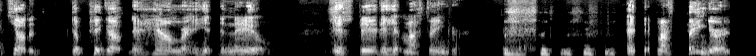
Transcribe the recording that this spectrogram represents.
tell it to pick up the hammer and hit the nail. Instead, it hit my finger. and then my finger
